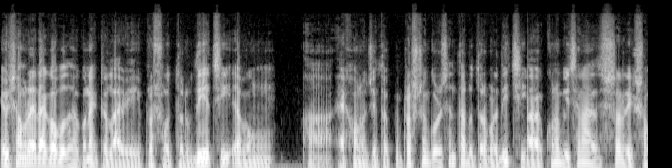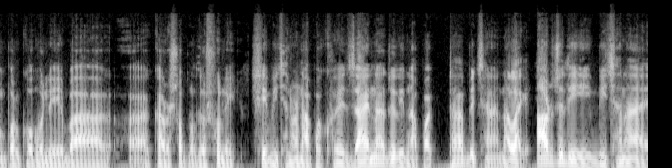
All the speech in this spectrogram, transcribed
এ বিষয়ে আমরা এর আগে বোধহয় কোনো একটা লাইভে প্রশ্ন উত্তর দিয়েছি এবং আহ, এখনও যেহেতু আপনি প্রশ্ন করেছেন তার উত্তর আমরা দিচ্ছি। কোনো বিছানার শারীরিক সম্পর্ক হলে বা কারও স্বপ্নদোষ হলে সেই বিছানা নাপাক হয়ে যায় না যদি নাপাকটা বিছানায় না লাগে। আর যদি বিছানায়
